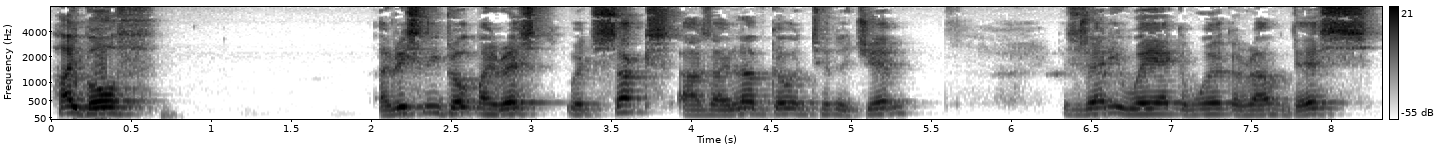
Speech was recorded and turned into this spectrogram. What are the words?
Hi, both. I recently broke my wrist, which sucks as I love going to the gym. Is there any way I can work around this?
